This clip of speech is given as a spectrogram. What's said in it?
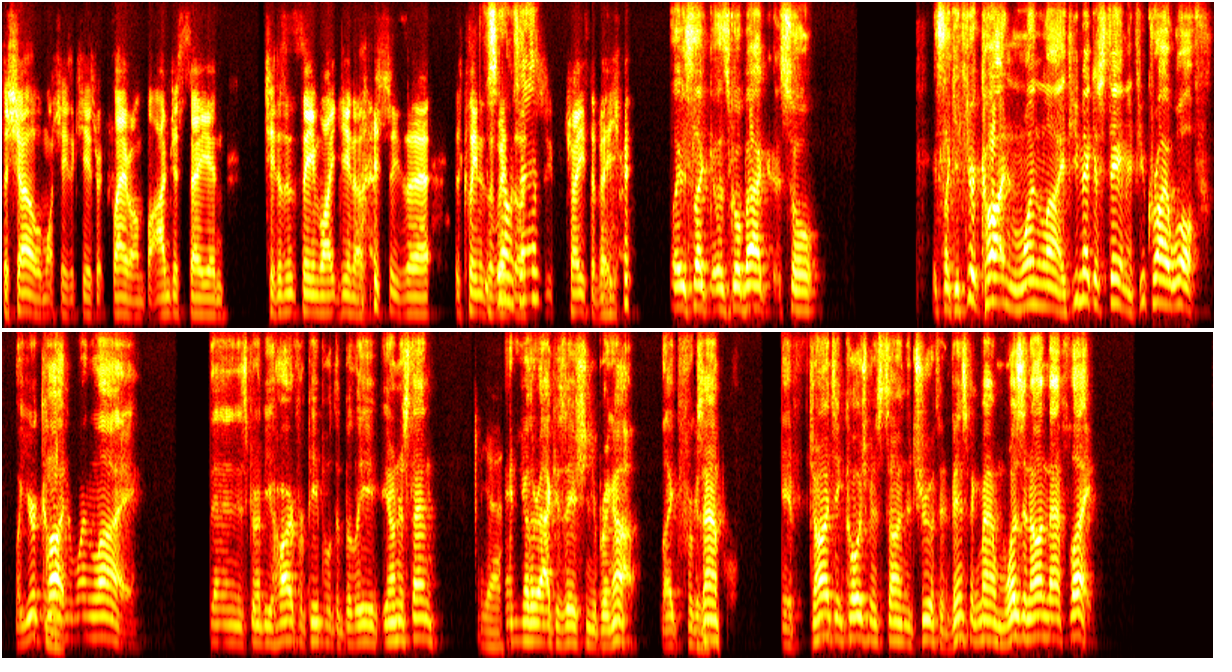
the show and what she's accused Ric Flair on. But I'm just saying, she doesn't seem like you know she's uh, as clean You as a see whistle as she tries to be. It's like let's go back. So it's like if you're caught in one lie, if you make a statement, if you cry wolf, but you're caught in one lie, then it's going to be hard for people to believe. You understand? yeah. Any other accusation you bring up, like for example, if Jonathan Coachman is telling the truth and Vince McMahon wasn't on that flight,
